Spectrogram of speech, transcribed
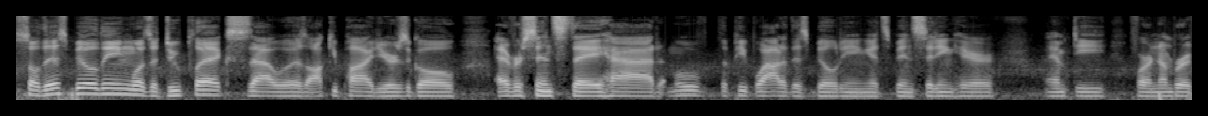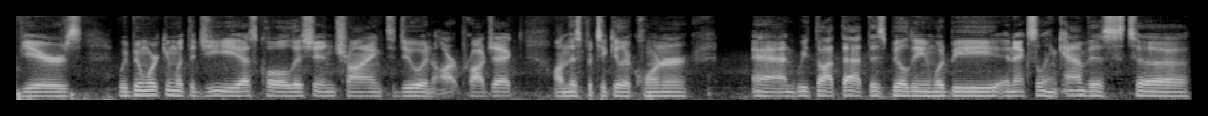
So, this building was a duplex that was occupied years ago. Ever since they had moved the people out of this building, it's been sitting here empty for a number of years. We've been working with the GES Coalition trying to do an art project on this particular corner and we thought that this building would be an excellent canvas to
